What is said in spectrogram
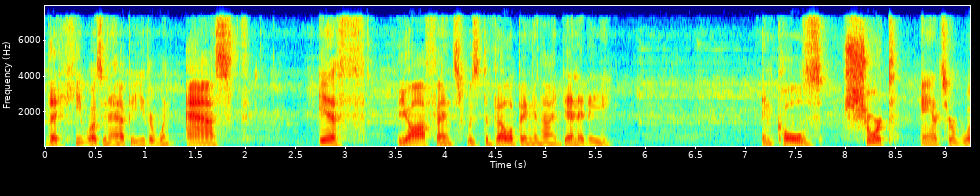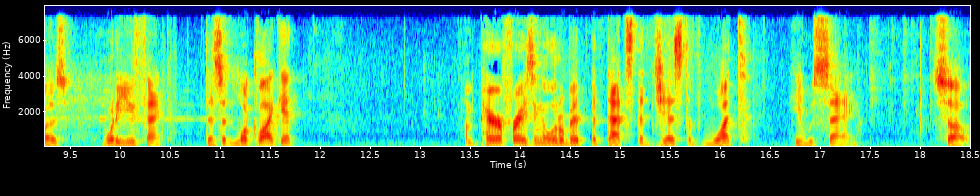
that he wasn't happy either when asked if the offense was developing an identity. And Cole's short answer was, What do you think? Does it look like it? I'm paraphrasing a little bit, but that's the gist of what he was saying. So,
